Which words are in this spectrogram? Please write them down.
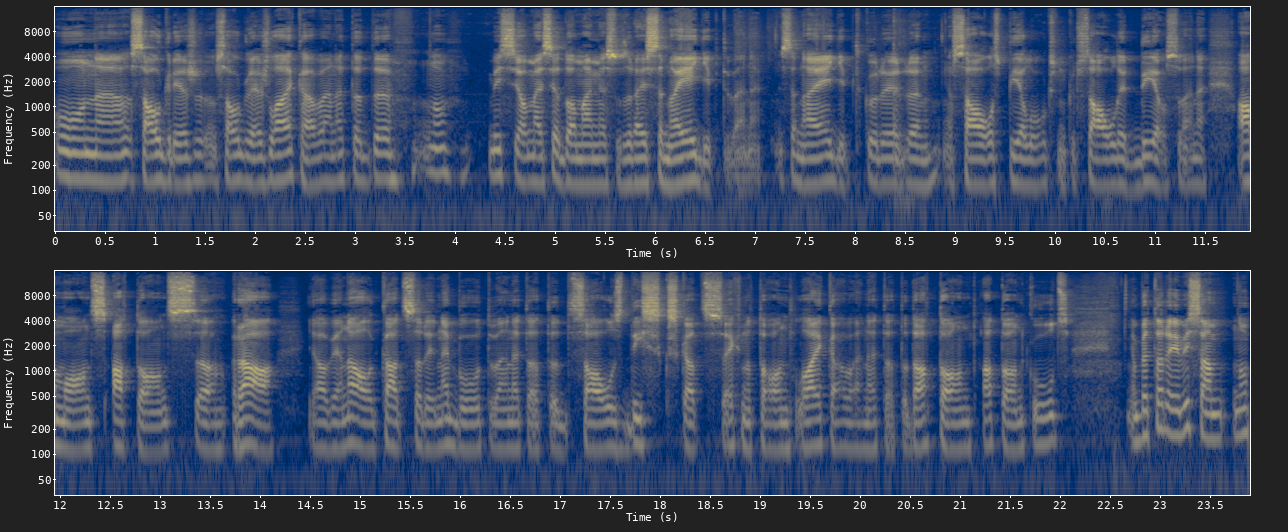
Un uh, saulgriežu, saulgriežu laikā, vai ne, tad, uh, nu, visi jau mēs iedomājamies uzreiz seno Eģipti, vai ne? Senā Eģipte, kur ir um, saules pielūgsme, kur saule ir dievs, vai ne? Amons, Atons, uh, Rā. Jā, vienalga, kāds arī nebūtu, vai ne? Tā tad saules disks, kāds ehnotona laikā, vai ne? Tā tad atonu, atonu kults. Bet arī visām, nu,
